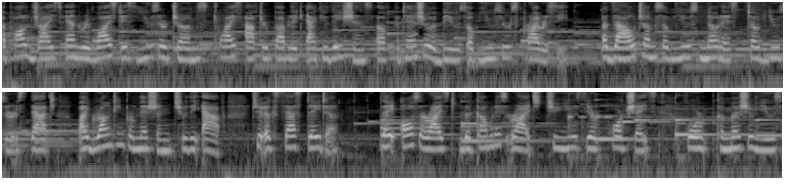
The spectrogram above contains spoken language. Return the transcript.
apologized and revised its user terms twice after public accusations of potential abuse of users' privacy. A Thou Terms of Use notice told users that by granting permission to the app to access data, they authorized the company's right to use their portraits for commercial use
